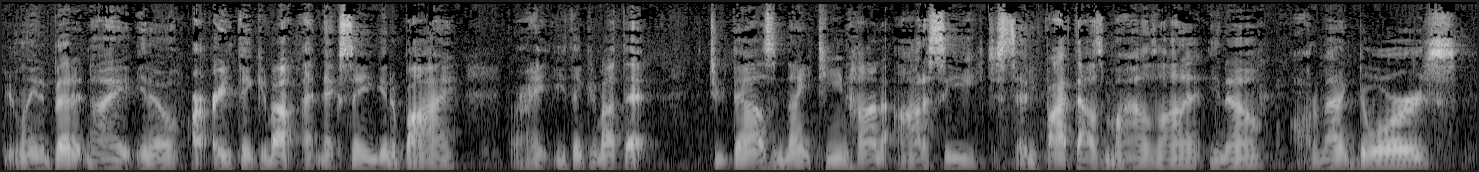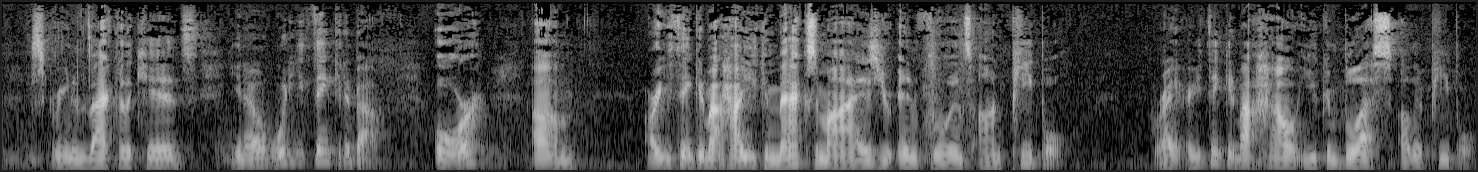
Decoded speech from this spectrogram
you're laying in bed at night. You know, are, are you thinking about that next thing you're going to buy? All right, you thinking about that 2019 Honda Odyssey, just 75,000 miles on it. You know, automatic doors, screen in the back for the kids. You know, what are you thinking about? Or um, are you thinking about how you can maximize your influence on people? Right? Are you thinking about how you can bless other people?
